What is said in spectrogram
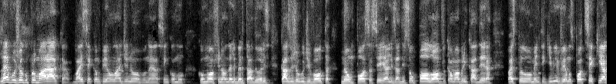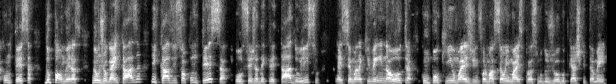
leva o jogo para o Maraca, vai ser campeão lá de novo, né? Assim como como a final da Libertadores, caso o jogo de volta não possa ser realizado em São Paulo. Óbvio que é uma brincadeira, mas pelo momento em que vivemos, pode ser que aconteça do Palmeiras não jogar em casa, e caso isso aconteça, ou seja decretado isso, é, semana que vem e na outra, com um pouquinho mais de informação e mais próximo do jogo, porque acho que também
